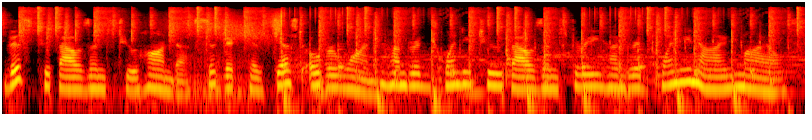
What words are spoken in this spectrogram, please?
This 2002 Honda Civic has just over 122,329 miles.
